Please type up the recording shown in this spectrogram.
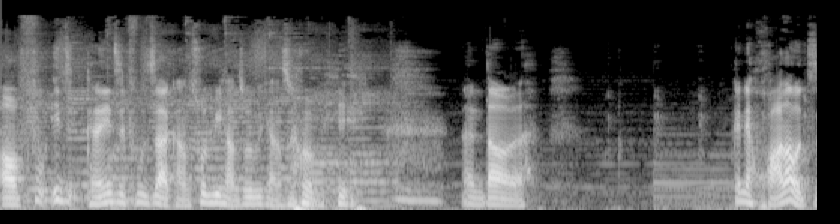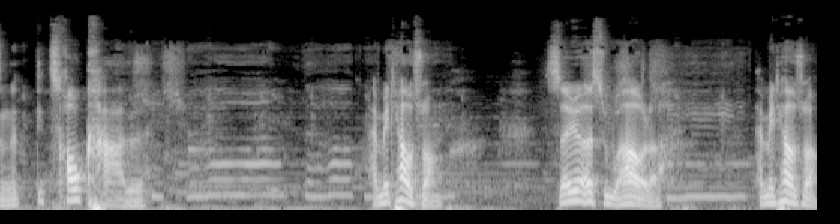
哦，复一直可能一直复制啊，Ctrl V，Ctrl V，Ctrl V，按到了，跟你滑到我整个超卡的，还没跳爽，十二月二十五号了，还没跳爽。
